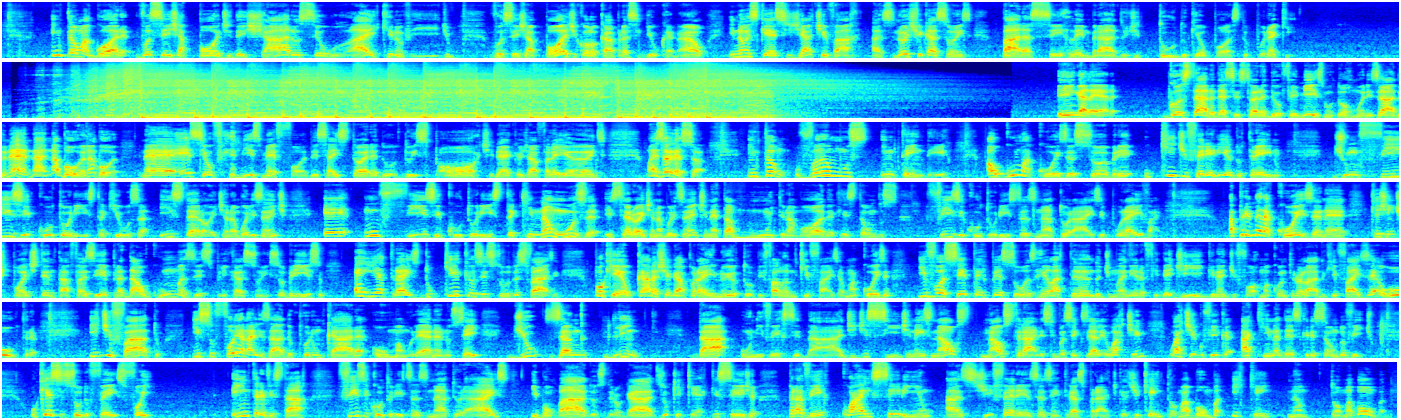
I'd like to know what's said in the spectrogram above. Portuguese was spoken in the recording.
Então agora você já pode deixar o seu like no vídeo, você já pode colocar para seguir o canal e não esquece de ativar as notificações para ser lembrado de tudo que eu posto por aqui. E galera, gostaram dessa história do eufemismo, do hormonizado, né? Na, na, boa, na boa. Né? Esse eufemismo é foda, essa é história do, do esporte, né? Que eu já falei antes. Mas olha só, então vamos entender alguma coisa sobre o que diferiria do treino de um fisiculturista que usa esteroide anabolizante e um fisiculturista que não usa esteroide anabolizante, né? Tá muito na moda a questão dos fisiculturistas naturais e por aí vai. A primeira coisa, né, que a gente pode tentar fazer para dar algumas explicações sobre isso é ir atrás do que que os estudos fazem. Porque o cara chegar por aí no YouTube falando que faz é uma coisa e você ter pessoas relatando de maneira fidedigna, de forma controlada que faz é outra. E de fato, isso foi analisado por um cara ou uma mulher, né, não sei, Jiu Zhang Lin, da Universidade de Sydney, na Austrália. Se você quiser ler o artigo, o artigo fica aqui na descrição do vídeo. O que esse estudo fez foi entrevistar fisiculturistas naturais e bombados, drogados, o que quer que seja, para ver quais seriam as diferenças entre as práticas de quem toma bomba e quem não toma bomba.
